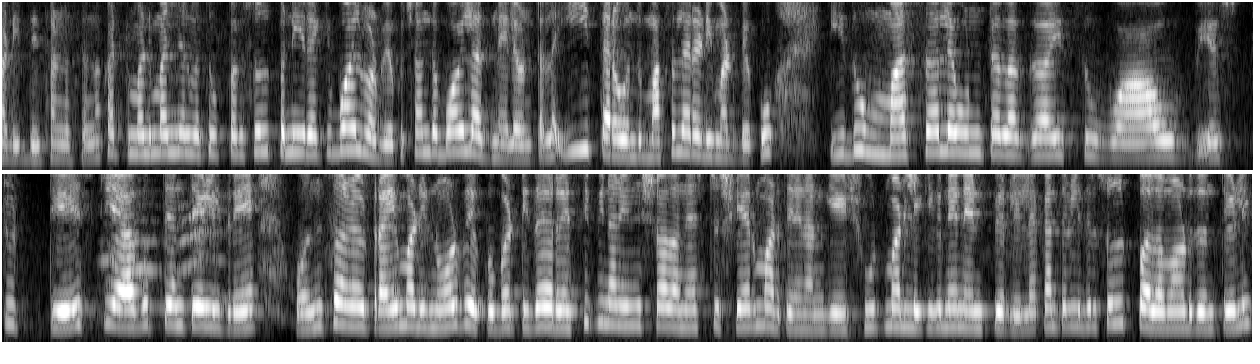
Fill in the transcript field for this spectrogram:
ಮಾಡಿದ್ದೆ, ಸಣ್ಣ ಸಣ್ಣ ಕಟ್ ಮಾಡಿ ಮಂಜಲ್ ಮತ್ತು ಉಪ್ಪಾಕಿ ಸ್ವಲ್ಪ ನೀರು ಹಾಕಿ ಬಾಯ್ಲ್ ಮಾಡಬೇಕು. ಚಂದ ಬಾಯ್ಲ್ ಆದಮೇಲೆ ಉಂಟಲ್ಲ, ಈ ಥರ ಒಂದು ಮಸಾಲೆ ರೆಡಿ ಮಾಡಬೇಕು. ಇದು ಮಸಾಲೆ ಉಂಟಲ್ಲ ಗಾಯಿಸು ವಾವ್ ಎಷ್ಟು ಟೇಸ್ಟಿ ಆಗುತ್ತೆ ಅಂತ ಹೇಳಿದರೆ ಒಂದ್ಸಲ ನೀವು ಟ್ರೈ ಮಾಡಿ ನೋಡಬೇಕು ಬಟ್ ಇದರ ರೆಸಿಪಿ ನಾನು ಇನ್ಶಾಲ್ಲ ನೆಕ್ಸ್ಟ್ ಶೇರ್ ಮಾಡ್ತೇನೆ. ನನಗೆ ಶೂಟ್ ಮಾಡಲಿಕ್ಕೆ ನೆನಪಿರಲಿಲ್ಲ. ಯಾಕಂತ ಹೇಳಿದರೆ ಸ್ವಲ್ಪ ಅಲ್ಲ ಮಾಡೋದು ಅಂತೇಳಿ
